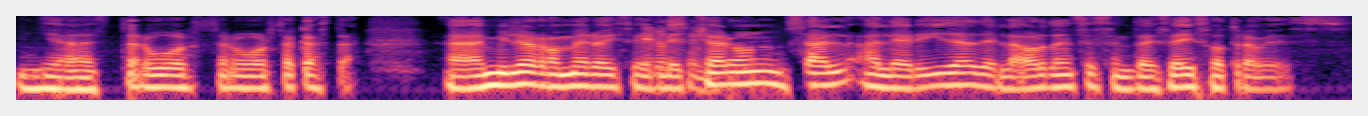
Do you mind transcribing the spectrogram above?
Ya, Star Wars, Star Wars, acá está. Ah, Emilio Romero dice, Pero le sí. echaron sal a la herida de la Orden 66 otra vez.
